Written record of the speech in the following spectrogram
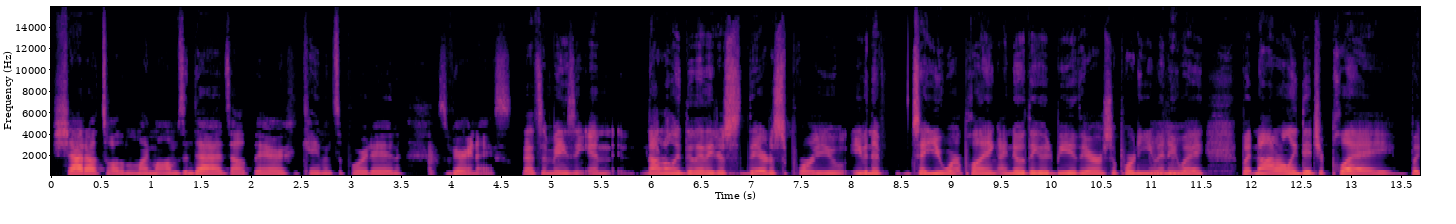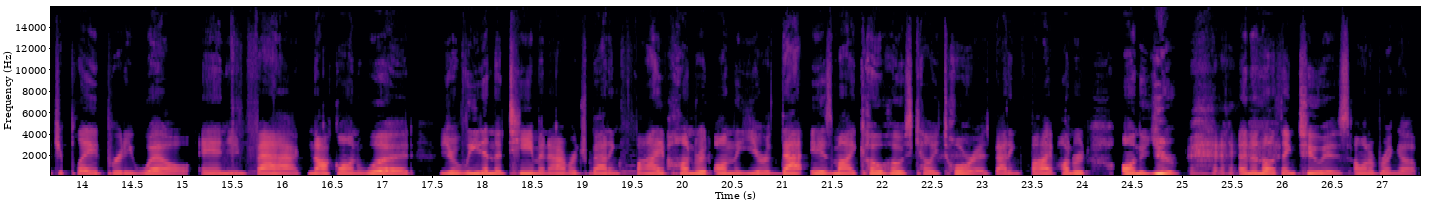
shout out to all my moms and dads out there who came and supported. It's very nice. That's amazing. And not only did they just there to support you, even if say you weren't playing, I know they would be there supporting you Mhm. anyway. But not only did you play, but you played pretty well. And Mhm. in fact, knock on wood, you're leading the team in average, batting 500 on the year. That is my co-host Kelly Torres batting 500 on the year. And another thing too is I want to bring up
